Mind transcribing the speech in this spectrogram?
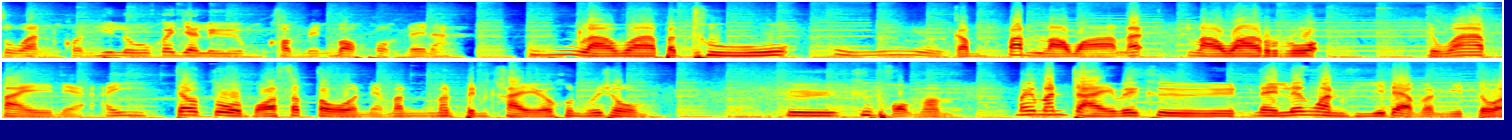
ส่วนคนที่รู้ก็อย่าลืมคอมเมนต์บอกผมด้วยนะลาวาปะทูอื้อกำปั้นลาวาและลาวารัวจะว่าไปเนี่ยไอ้เจ้าตัวบอสสโตนเนี่ยมันมันเป็นใครวะคุณผู้ชม คือคือผมอะ ไม่มั่นใจเว้ยคือในเรื่องวันพีแต่มันมีตัว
